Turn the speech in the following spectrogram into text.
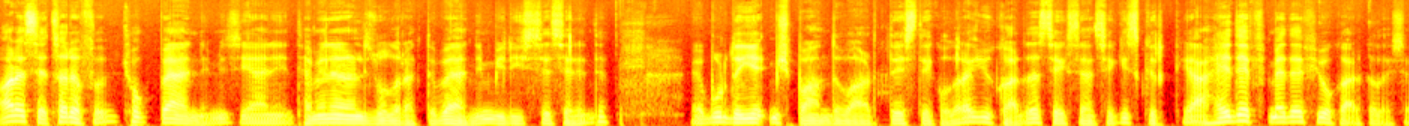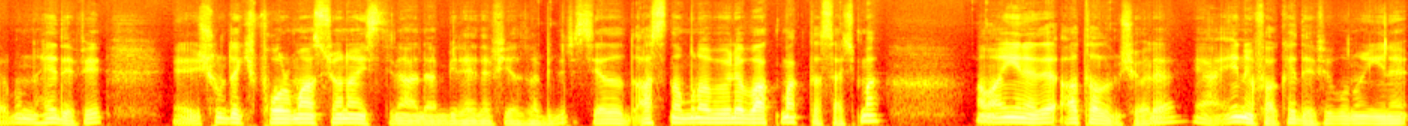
RS tarafı çok beğendiğimiz yani temel analiz olarak da beğendiğim bir hisse senedi. E, burada 70 bandı var destek olarak yukarıda 88-40. Ya hedef medef yok arkadaşlar. Bunun hedefi e, şuradaki formasyona istinaden bir hedef yazabiliriz. Ya da aslında buna böyle bakmak da saçma. Ama yine de atalım şöyle. Yani en ufak hedefi bunun yine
